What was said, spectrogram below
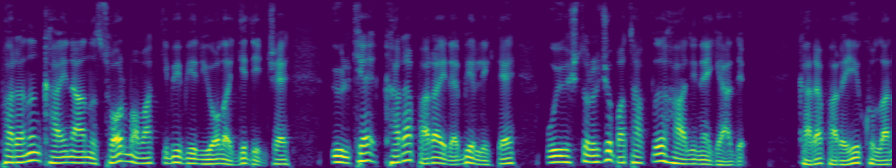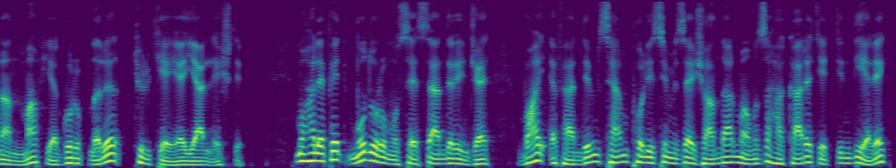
paranın kaynağını sormamak gibi bir yola gidince ülke kara parayla birlikte uyuşturucu bataklığı haline geldi. Kara parayı kullanan mafya grupları Türkiye'ye yerleşti. Muhalefet bu durumu seslendirince vay efendim sen polisimize jandarmamıza hakaret ettin diyerek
